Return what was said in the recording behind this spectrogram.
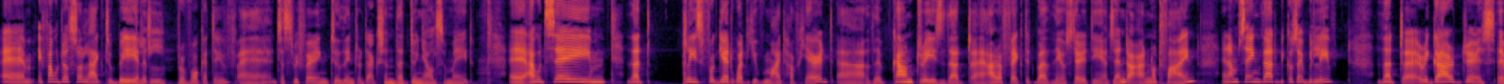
Um, if I would also like to be a little provocative, uh, just referring to the introduction that Dunja also made, uh, I would say um, that please forget what you might have heard. Uh, the countries that uh, are affected by the austerity agenda are not fine. And I'm saying that because I believe that uh, regardless, uh,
